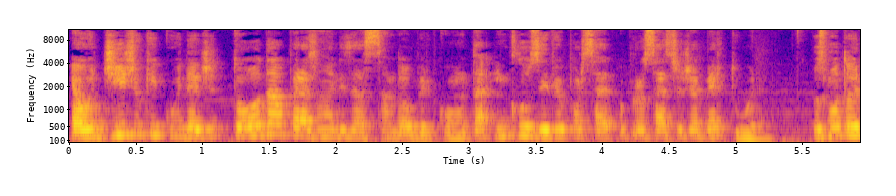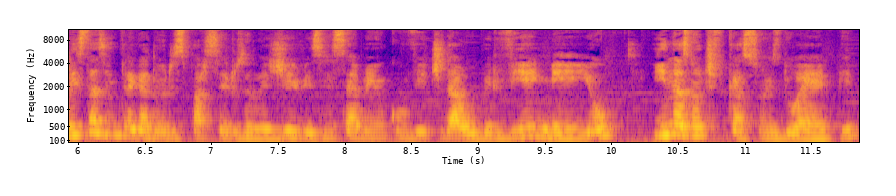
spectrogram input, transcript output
É o Digio que cuida de toda a operacionalização da Uber Conta, inclusive o processo de abertura. Os motoristas e entregadores parceiros elegíveis recebem o um convite da Uber via e-mail e nas notificações do app,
